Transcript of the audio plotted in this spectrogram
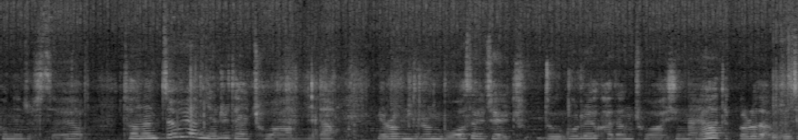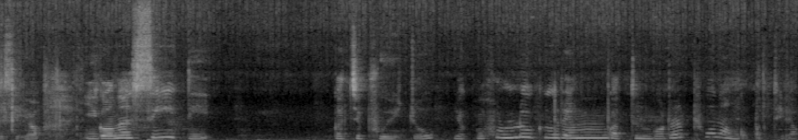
보내줬어요. 저는 쯔위 언니를 잘 좋아합니다. 여러분들은 무엇을 제일 주- 누구를 가장 좋아하시나요? 댓글로 남겨주세요. 이거는 CD 같이 보이죠? 약간 홀로그램 같은 거를 표현한 것 같아요.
